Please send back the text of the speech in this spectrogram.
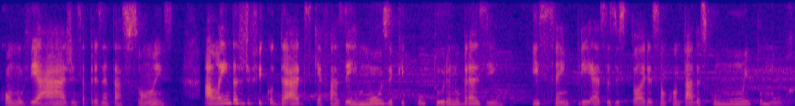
como viagens, apresentações, além das dificuldades que é fazer música e cultura no Brasil. E sempre essas histórias são contadas com muito humor.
